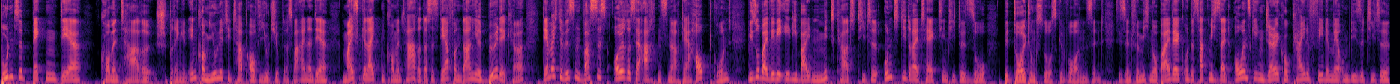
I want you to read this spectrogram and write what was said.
bunte Becken der Kommentare springen. Im Community-Tab auf YouTube. Das war einer der meistgelikten Kommentare. Das ist der von Daniel Bödecker. Der möchte wissen, was ist eures Erachtens nach der Hauptgrund, wieso bei WWE die beiden Midcard-Titel und die drei Tag-Team-Titel so bedeutungslos geworden sind. Sie sind für mich nur Beiwerk und es hat mich seit Owens gegen Jericho keine Fehde mehr um diese Titel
